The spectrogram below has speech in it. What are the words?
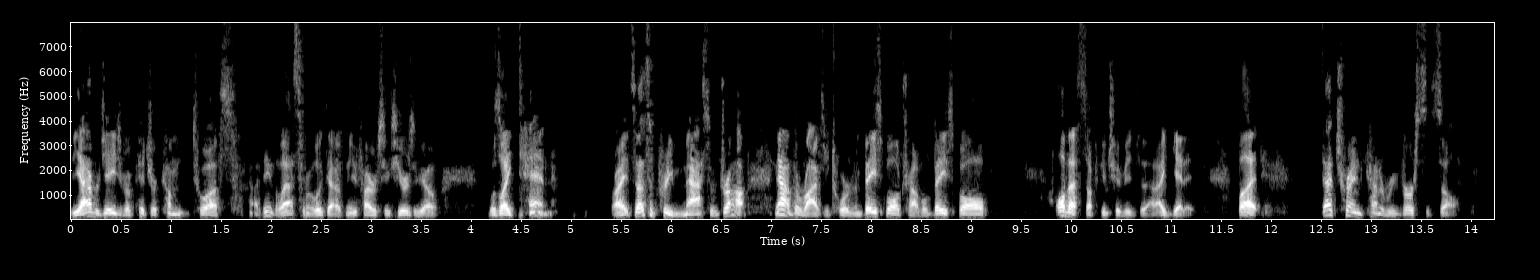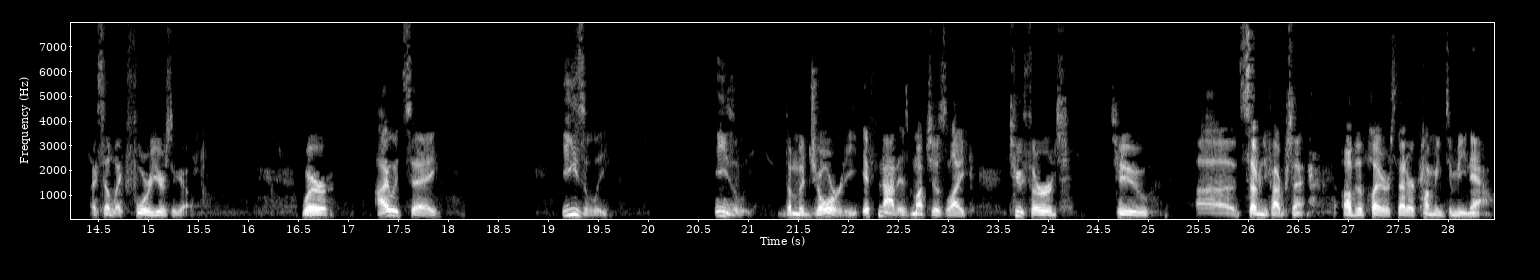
the average age of a pitcher come to us, I think the last time I looked at it, maybe five or six years ago, was like 10, right? So that's a pretty massive drop. Now, the rise of tournament baseball, travel baseball, all that stuff contributed to that. I get it. But that trend kind of reversed itself. I said like four years ago, where I would say easily, easily, the majority, if not as much as like two thirds to uh, 75% of the players that are coming to me now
